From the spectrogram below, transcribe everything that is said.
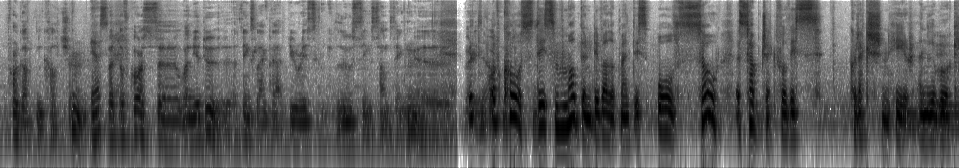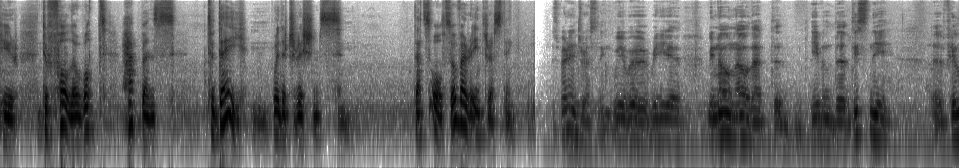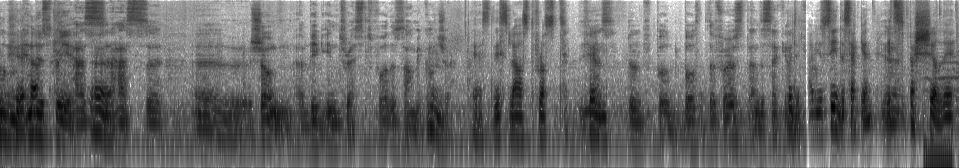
forgotten culture. Mm, yes. But of course, uh, when you do things like that, you risk losing something uh, Hmm. but important. of course this modern development is also a subject for this collection here and the work here to follow what happens today with the traditions. That's also very interesting. It's very interesting. We we we, uh, we know now that uh, even the Disney uh, film industry has uh, has uh, uh, shown a big interest for the Sami culture. Yes, this last Frost Hmm. film. Yes, the, both, the first and the second. But have you seen the second? Yeah. It's specially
